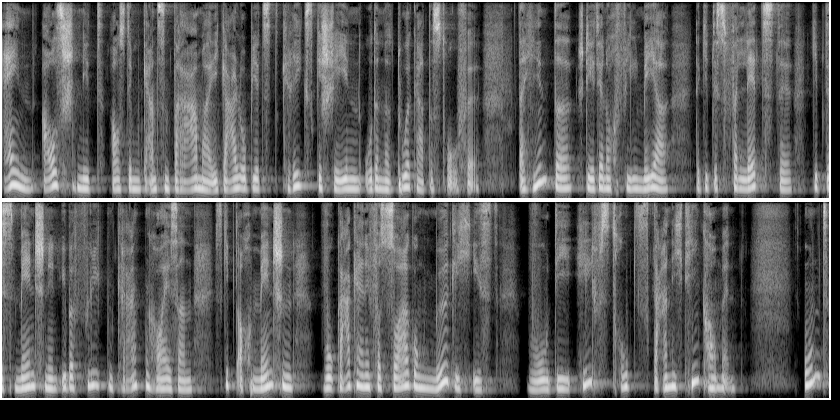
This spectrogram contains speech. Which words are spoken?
ein Ausschnitt aus dem ganzen Drama, egal ob jetzt Kriegsgeschehen oder Naturkatastrophe. Dahinter steht ja noch viel mehr. Da gibt es Verletzte, gibt es Menschen in überfüllten Krankenhäusern. Es gibt auch Menschen, wo gar keine Versorgung möglich ist, wo die Hilfstrupps gar nicht hinkommen. Und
